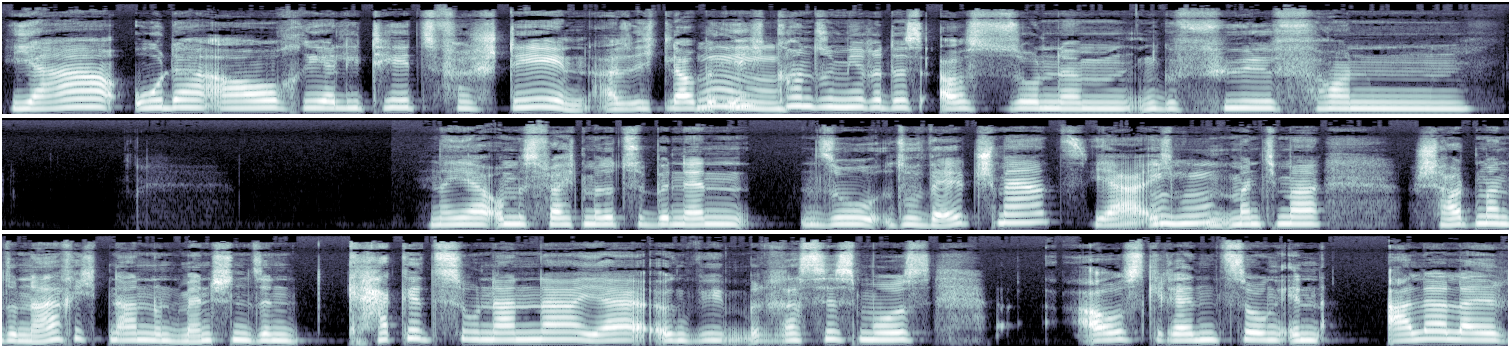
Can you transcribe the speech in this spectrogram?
Ja, oder auch Realitätsverstehen. Also ich glaube, hm. ich konsumiere das aus so einem Gefühl von, naja, um es vielleicht mal so zu benennen, so, so Weltschmerz. Ja, ich, mhm. manchmal schaut man so Nachrichten an und Menschen sind kacke zueinander, ja, irgendwie Rassismus, Ausgrenzung in allerlei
